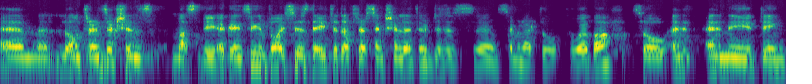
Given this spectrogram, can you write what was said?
Um, loan transactions must be against invoices dated after sanction letter. This is uh, similar to, to above. So any, anything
